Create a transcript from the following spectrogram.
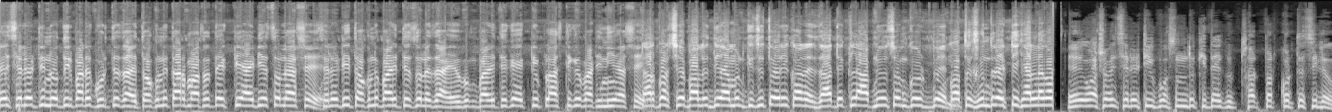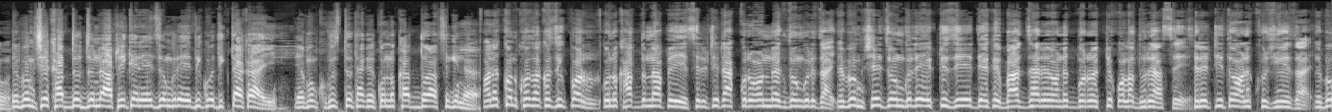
এই ছেলেটি নদীর পাড়ে ঘুরতে যায়। তখনই তার মাথাতে একটি আইডিয়া চলে আসে। ছেলেটি তখনই বাড়িতে চলে যায় এবং বাড়ি থেকে একটি প্লাস্টিকের বাটি নিয়ে আসে। তারপর সে বালু দিয়ে এমন কিছু তৈরি করে যা দেখলে আপনিও চমকে উঠবেন। কত সুন্দর একটি খেলনা এই অসহায় ছেলেটি পছন্দ খিদে ছটপট করতেছিল এবং সে খাদ্যের জন্য আফ্রিকার এই জঙ্গলে এদিক ওদিক তাকায় এবং খুঁজতে থাকে কোনো খাদ্য আছে কিনা। অনেকক্ষণ খোঁজাখুঁজির পর কোনো খাদ্য না পেয়ে ছেলেটি রাগ করে অন্য এক জঙ্গলে যায় এবং সেই জঙ্গলে একটু যে দেখে ধারে অনেক বড় একটি কলা ধরে আছে। ছেলেটি তো অনেক খুশি হয়ে যায় এবং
